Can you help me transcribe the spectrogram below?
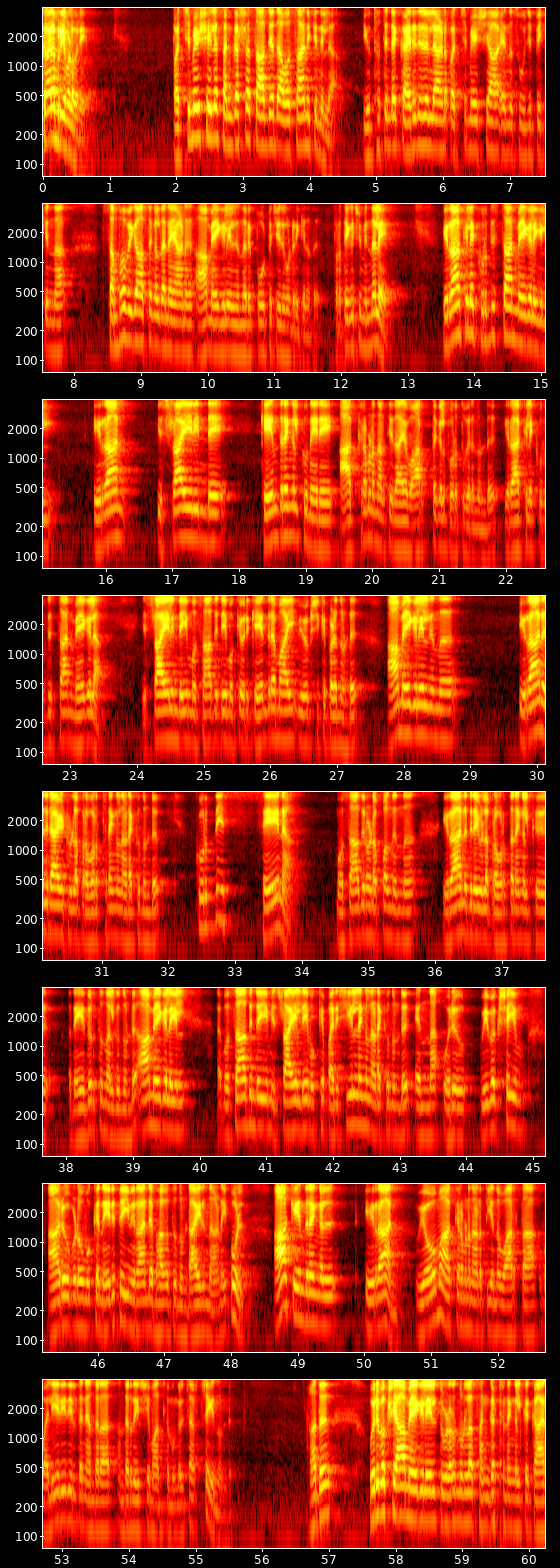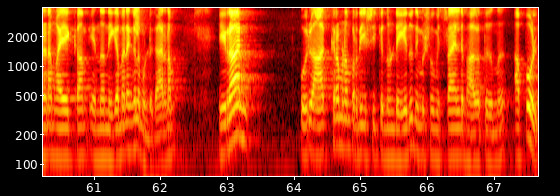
കാലം പ്രിയമുള്ളവരെ പശ്ചിമേഷ്യയിലെ സംഘർഷ സാധ്യത അവസാനിക്കുന്നില്ല. യുദ്ധത്തിന്റെ കരുതലിലാണ് പശ്ചിമേഷ്യ എന്ന് സൂചിപ്പിക്കുന്ന സംഭവവികാസങ്ങൾ തന്നെയാണ് ആ മേഖലയിൽ നിന്ന് റിപ്പോർട്ട് ചെയ്തുകൊണ്ടിരിക്കുന്നത്. പ്രത്യേകിച്ചും ഇന്നലെ ഇറാഖിലെ കുർദിസ്ഥാൻ മേഖലയിൽ ഇറാൻ ഇസ്രായേലിന്റെ കേന്ദ്രങ്ങൾക്കു നേരെ ആക്രമണം നടത്തിയതായ വാർത്തകൾ പുറത്തു വരുന്നുണ്ട്. ഇറാഖിലെ കുർദിസ്ഥാൻ മേഖല ഇസ്രായേലിന്റെയും മൊസാദിന്റെയും ഒക്കെ ഒരു കേന്ദ്രമായി വിവക്ഷിക്കപ്പെടുന്നുണ്ട്. ആ മേഖലയിൽ നിന്ന് ഇറാനെതിരായിട്ടുള്ള പ്രവർത്തനങ്ങൾ നടക്കുന്നുണ്ട്. കുർദി സേന മൊസാദിനോടൊപ്പം നിന്ന് ഇറാനെതിരെയുള്ള പ്രവർത്തനങ്ങൾക്ക് നേതൃത്വം നൽകുന്നുണ്ട്. ആ മേഖലയിൽ മൊസാദിന്റെയും ഇസ്രായേലിന്റെയും ഒക്കെ പരിശീലനങ്ങൾ നടക്കുന്നുണ്ട് എന്ന ഒരു വിവക്ഷയും ആരോപണവും ഒക്കെ നേരത്തെയും ഇറാന്റെ ഭാഗത്തു നിന്നുണ്ടായിരുന്നതാണ് ഇപ്പോൾ ആ കേന്ദ്രങ്ങൾ ഇറാൻ വ്യോമ ആക്രമണം നടത്തിയെന്ന വാർത്ത വലിയ രീതിയിൽ തന്നെ അന്തർ അന്തർദേശീയ മാധ്യമങ്ങൾ ചർച്ച ചെയ്യുന്നുണ്ട്. അത് ഒരുപക്ഷെ ആ മേഖലയിൽ തുടർന്നുള്ള സംഘടനകൾക്ക് കാരണമായേക്കാം എന്ന നിഗമനങ്ങളുമുണ്ട്. കാരണം ഇറാൻ ഒരു ആക്രമണം പ്രതീക്ഷിക്കുന്നുണ്ട് ഏതു നിമിഷവും ഇസ്രായേലിന്റെ ഭാഗത്തു നിന്ന്. അപ്പോൾ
